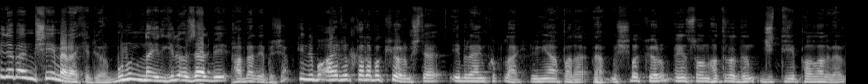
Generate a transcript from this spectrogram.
Bir de ben bir şey merak ediyorum. Bununla ilgili özel bir haber yapacağım. Şimdi bu ayrılıklara bakıyorum. İşte İbrahim Kutlay dünya para yapmış. Bakıyorum en son hatırladığım ciddi paralar veren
